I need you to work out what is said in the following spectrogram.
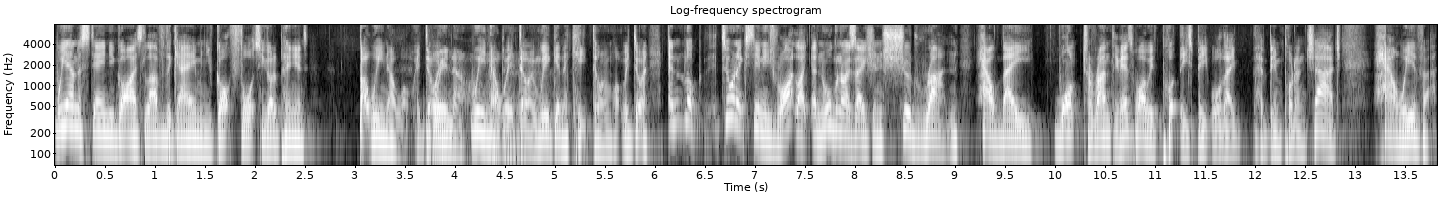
we understand you guys love the game and you've got thoughts and you've got opinions but we know what we're doing We know what we know we're what we're doing we're going to keep doing what we're doing and look to an extent he's right like an organization should run how they want to run things that's why we've put these people they have been put in charge however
